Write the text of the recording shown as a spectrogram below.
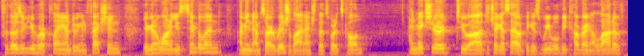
for those of you who are planning on doing infection, you're going to want to use Timberland. I mean, I'm sorry, Ridgeline. Actually, that's what it's called. And make sure to uh, to check us out because we will be covering a lot of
